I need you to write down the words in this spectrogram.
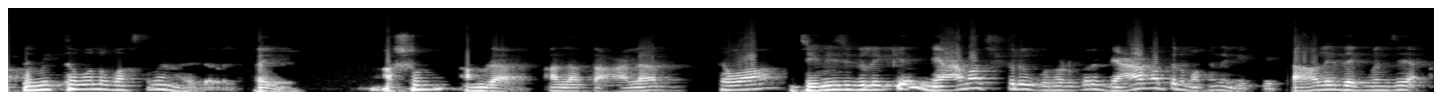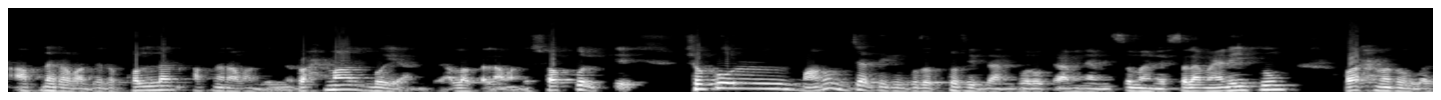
আপনি মিথ্যা বলো বাস্তবায়ন হয়ে যাবে। তাই আসুন আমরা আল্লাহ তাআলার দেওয়া জিনিসগুলিকে নিয়ামত স্বরূপ গ্রহণ করে নিয়ামতের মতনে বিক্রি। তাহলে দেখবেন যে আপনার আমার জন্য কল্যাণ, আপনার আমার জন্য রহমান বই আনবে। আল্লাহ তালা আমাদের সকলকে, সকল মানব জাতিকে তফিক দান করুক। আমিন আমি আসসালাম আলাইকুম রহমতুল্লাহ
